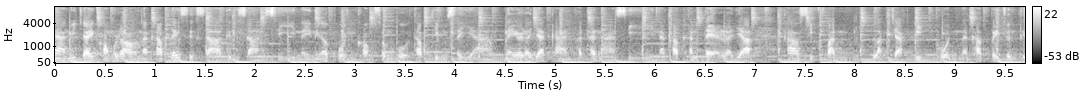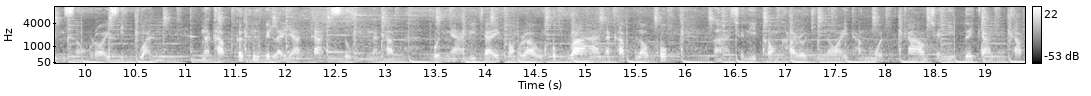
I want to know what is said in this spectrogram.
งานวิจัยของเรานะครับได้ศึกษาถึงสารสีในเนื้อผลของส้มโอทับทิมสยาม ในระยะการพัฒนาสีนะครับตั้งแต่ระยะ 90 วันหลังจากปิดผลนะครับไปจนถึง 210 วันนะครับก็คือเป็นระยะการสุกนะครับผลงานวิจัยของเราพบว่านะครับเราพบชนิดของคาร์โรทีนอยด์ทั้งหมด 9 ชนิดด้วยกันครับ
